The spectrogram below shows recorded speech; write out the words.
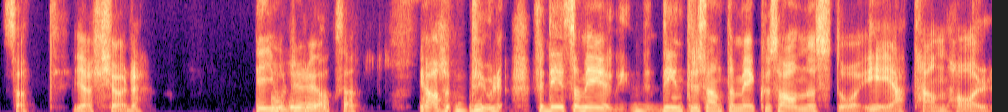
så att jag körde. Det gjorde du också? Ja, det gjorde För det som är det intressanta med Cusanus då är att han har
